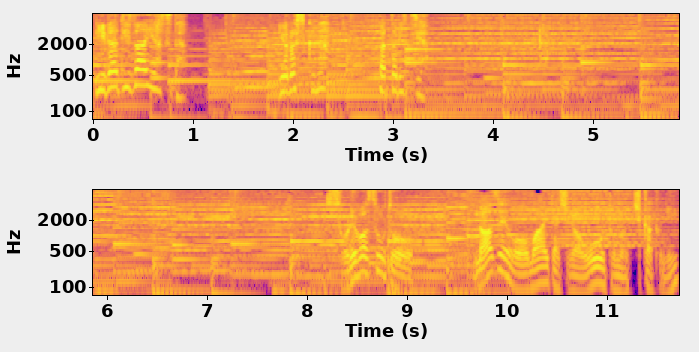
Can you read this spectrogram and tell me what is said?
リラ・ディザイアスだ。よろしくなパトリツィア。それはそうとなぜお前たちが王都の近くに？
